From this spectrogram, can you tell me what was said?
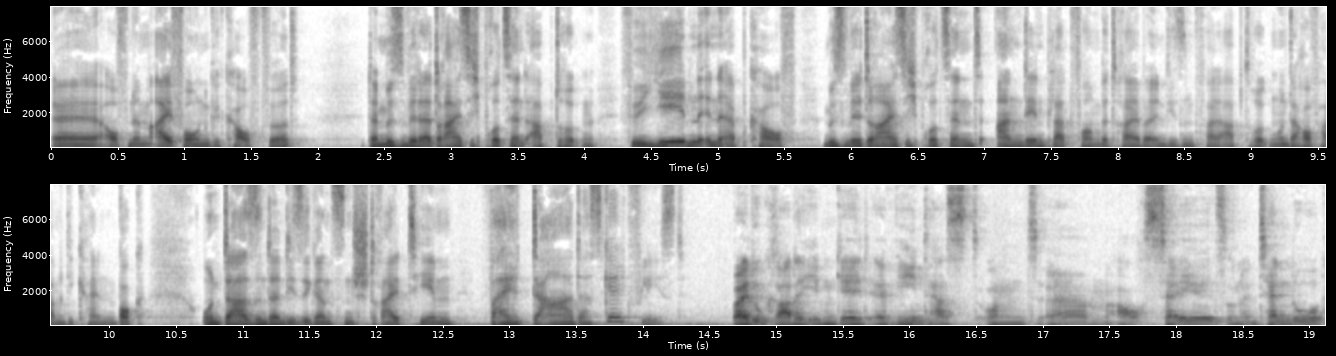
äh, auf einem iPhone gekauft wird, dann müssen wir da 30% abdrücken. Für jeden In-App-Kauf müssen wir 30% an den Plattformbetreiber in diesem Fall abdrücken. Und darauf haben die keinen Bock. Und da sind dann diese ganzen Streitthemen, weil da das Geld fließt. Weil du gerade eben Geld erwähnt hast und ähm, auch Sales und Nintendo.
